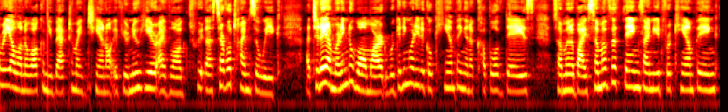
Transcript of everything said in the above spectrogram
Marie. I want to welcome you back to my channel. If you're new here, I vlog three, uh, several times a week. Uh, today I'm running to Walmart. We're getting ready to go camping in a couple of days. So I'm going to buy some of the things I need for camping.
